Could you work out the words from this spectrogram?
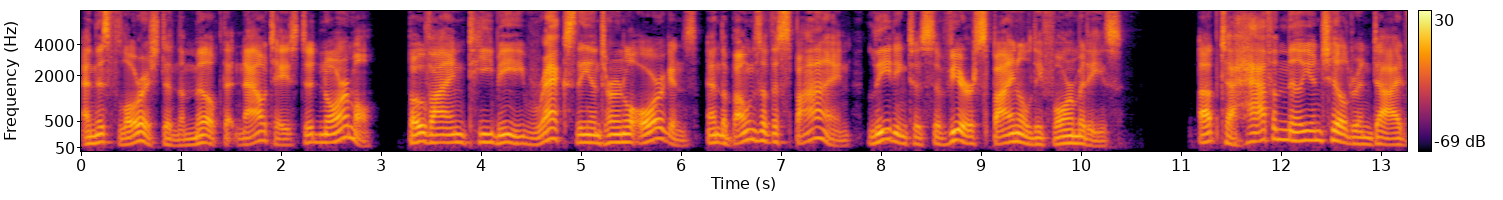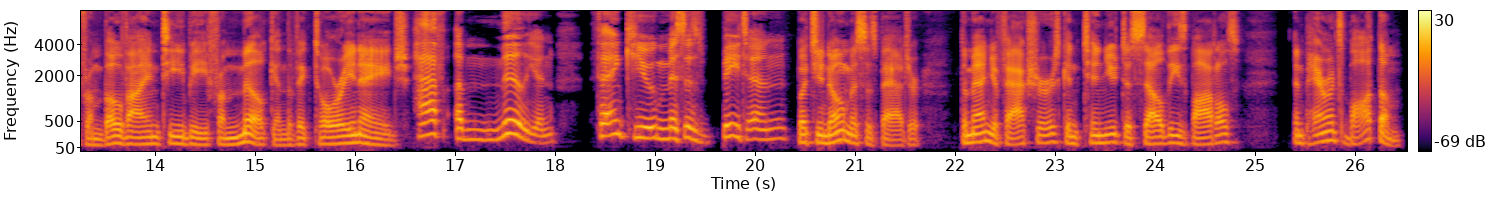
and this flourished in the milk that now tasted normal. Bovine TB wrecks the internal organs and the bones of the spine, leading to severe spinal deformities. Up to half a million children died from bovine TB from milk in the Victorian age. Half a million. Thank you, Mrs. Beeton. But you know, Mrs. Badger, the manufacturers continued to sell these bottles, and parents bought them,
